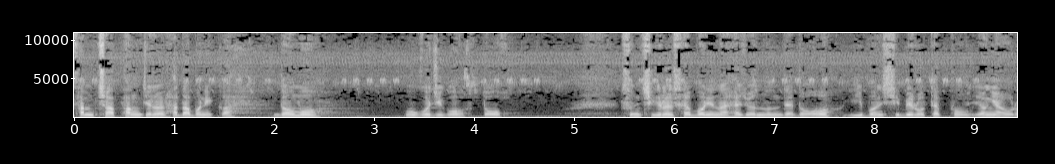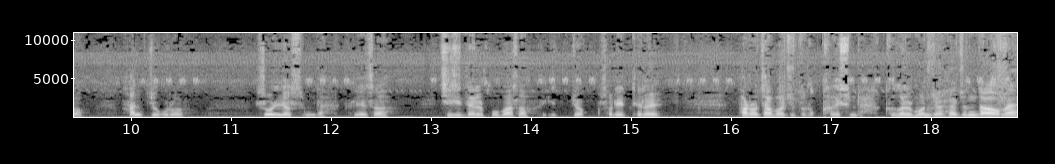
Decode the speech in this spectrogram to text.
3차 방제를 하다 보니까 너무 우거지고 또 순치기를 세 번이나 해줬는데도 이번 11호 태풍 영향으로 한쪽으로 쏠렸습니다. 그래서 지지대를 뽑아서 이쪽 소리태를 바로 잡아주도록 하겠습니다. 그걸 먼저 해준 다음에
